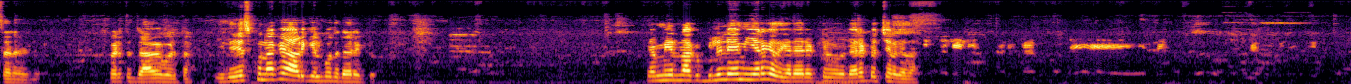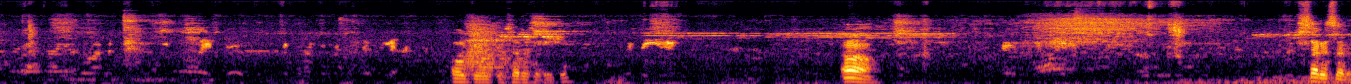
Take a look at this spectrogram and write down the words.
సరే అయితే. పెడతా జాగా పెడతా. ఇది వేసుకున్నాకే ఆడికి వెళ్ళిపోతా డైరెక్ట్ ఇక మీరు నాకు బిల్లులు ఏమి ఇయ్యరు కదా డైరెక్ట్ డైరెక్ట్ వచ్చారు కదా. Okay okay. సరే సరే అయితే. సరే సరే.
